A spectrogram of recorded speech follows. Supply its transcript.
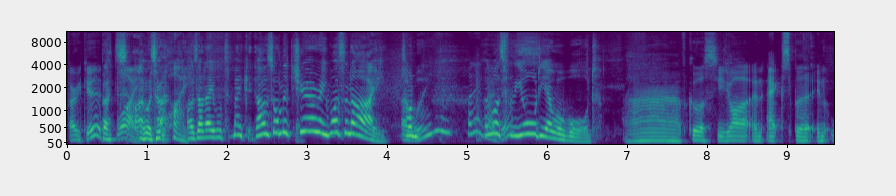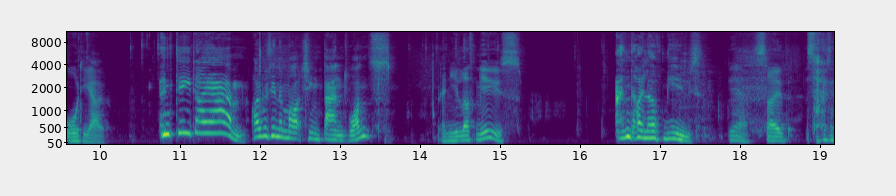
very good. but Why? I was Why? I was unable to make it. I was on the jury, wasn't I? I was, Oh, on- were you? I I was for the audio award. Ah, of course, you are an expert in audio, Indeed, I am. I was in a marching band once, and you love Muse. and I love Muse. Yeah, so so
